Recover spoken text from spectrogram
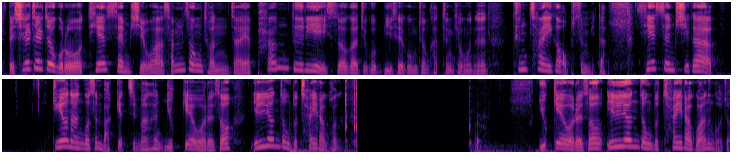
근데 실질적으로 TSMC와 삼성전자의 파운드리에 있어가지고 미세 공정 같은 경우는 큰 차이가 없습니다. TSMC가 뛰어난 것은 맞겠지만 한 6개월에서 1년 정도 차이라고 6개월에서 1년 정도 차이라고 하는 거죠.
